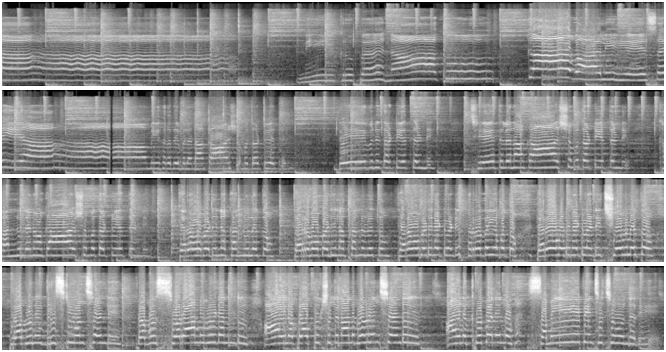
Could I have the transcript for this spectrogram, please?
నీ కృప నాకు కావాలి ఏసయ్యా. మీ హృదయముల ఆకాశము తట్టు ఎత్తండి. దేవుని తట్టు ఎత్తండి. చేతులను ఆకాశము తట్టు ఎత్తండి. కన్నులను ఆకాశము తట్టు ఎత్తండి. తెరవబడిన కన్నులతో తెరవబడిన కన్నులతో తెరవబడినటువంటి హృదయముతో తెరవబడినటువంటి చెవులతో ప్రభుని దృష్టి ఉంచండి. ప్రభు స్వరాన్ని విడండి. ఆయన ప్రత్యక్షతను అనుభవించండి. ఆయన కృప నిన్ను సమీపించుచు ఉన్నది.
